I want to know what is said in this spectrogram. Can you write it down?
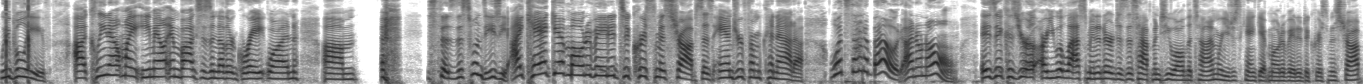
We believe. Uh, clean out my email inbox is another great one. Um, says this one's easy. I can't get motivated to Christmas shop. Says Andrew from Canada. What's that about? I don't know. Is it because you're? Are you a last minute, or does this happen to you all the time, where you just can't get motivated to Christmas shop?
